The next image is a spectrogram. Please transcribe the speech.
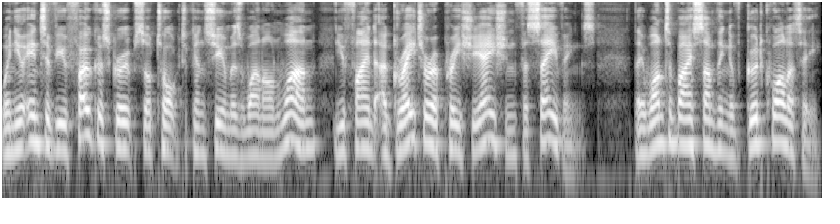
When you interview focus groups or talk to consumers one on one, you find a greater appreciation for savings. They want to buy something of good quality,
